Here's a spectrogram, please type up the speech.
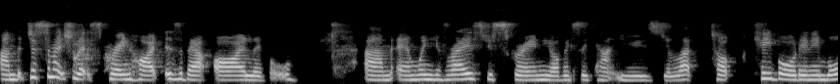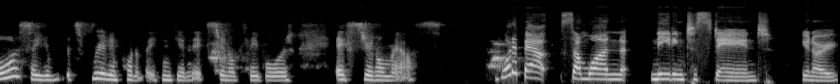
Um, but just to make sure that screen height is about eye level. Um, and when you've raised your screen, you obviously can't use your laptop keyboard anymore. So you, it's really important that you can get an external keyboard, external mouse. What about someone needing to stand, you know,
